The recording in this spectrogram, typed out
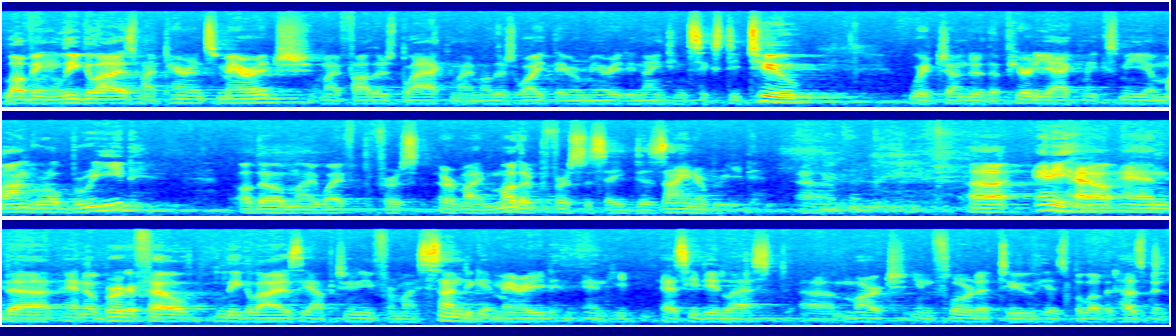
Loving legalized my parents' marriage. My father's black, my mother's white. They were married in 1962, which under the Purity Act makes me a mongrel breed, although my wife prefers, or my mother prefers to say designer breed. Um, uh, anyhow, and, uh, and Obergefell legalized the opportunity for my son to get married, and he, as he did last uh, March in Florida to his beloved husband.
